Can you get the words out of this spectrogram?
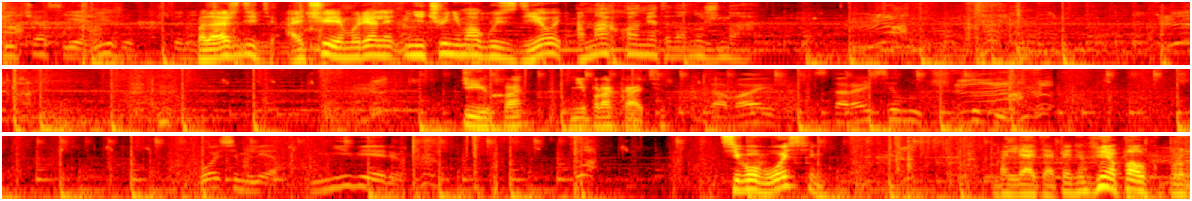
Сейчас я вижу, что Подождите, а что, я ему реально ничего не могу сделать? А нахуй она мне тогда нужна? Тихо, не прокатит. Давай же, старайся лучше, тупик. Восемь лет, не верю. Всего 8? Блять, опять он меня палку про...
